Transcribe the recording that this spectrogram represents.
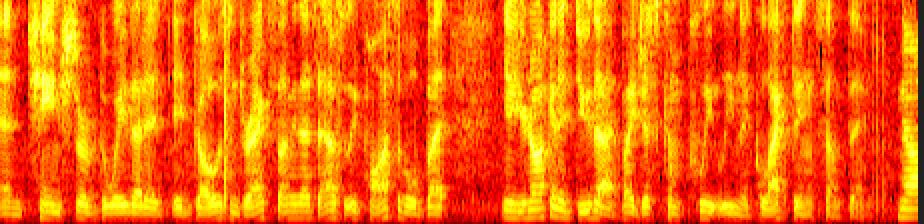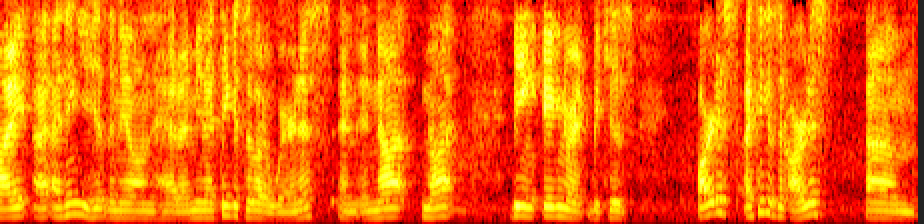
and change sort of the way that it, it goes and directs i mean that's absolutely possible but you know you're not going to do that by just completely neglecting something No, I, I think you hit the nail on the head. I mean, I think it's about awareness and, and not not being ignorant because artists. I think as an artist, um,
